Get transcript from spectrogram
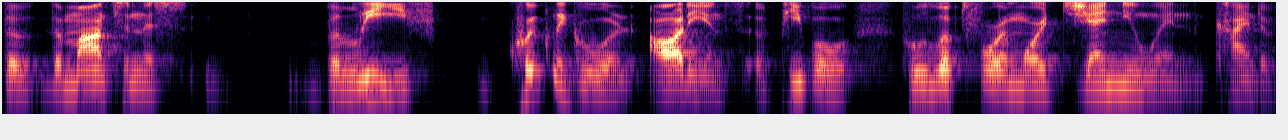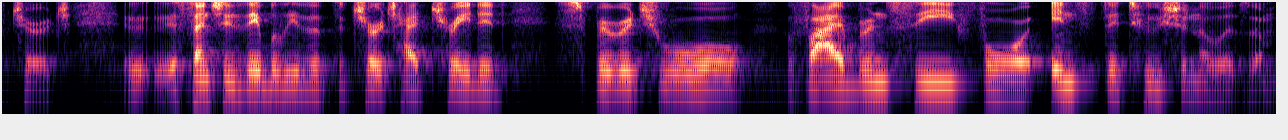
the, the Montanist belief quickly grew an audience of people who looked for a more genuine kind of church. Essentially, they believed that the church had traded spiritual vibrancy for institutionalism.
